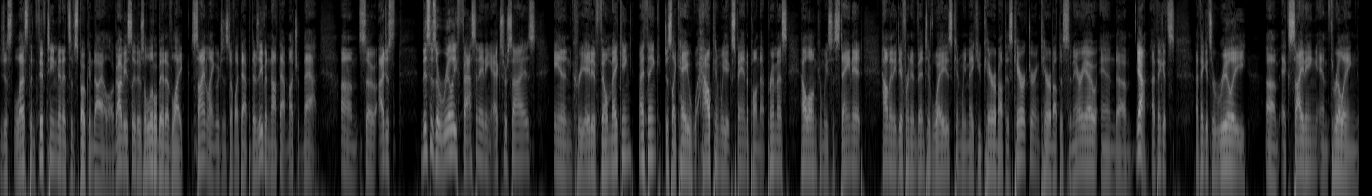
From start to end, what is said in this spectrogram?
Just less than 15 minutes of spoken dialogue. Obviously, there's a little bit of like sign language and stuff like that, but there's even not that much of that. Um, so I just, this is a really fascinating exercise in creative filmmaking, I think. Just like, hey, how can we expand upon that premise? How long can we sustain it? How many different inventive ways can we make you care about this character and care about this scenario? And um, yeah, I think it's, I think it's a really um, exciting and thrilling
